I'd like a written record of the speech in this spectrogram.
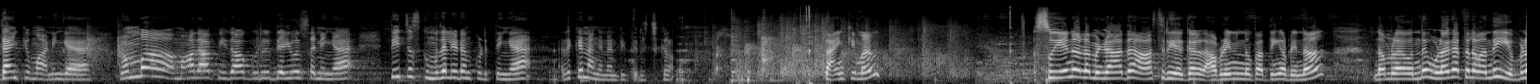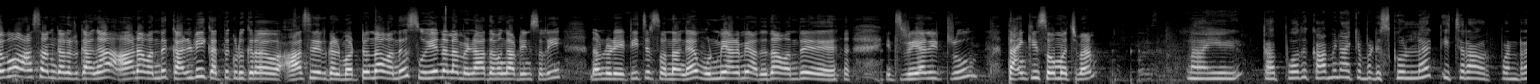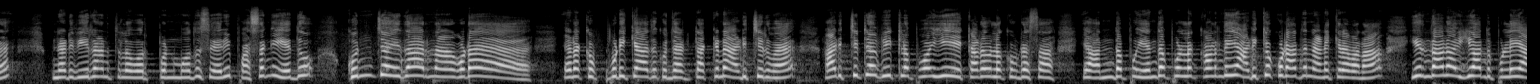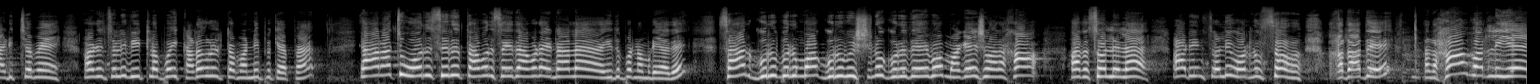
தேங்க்யூம்மா நீங்கள் ரொம்ப மாதா பிதா குரு தெய்வம் சொன்னீங்க. டீச்சர்ஸ்க்கு முதலிடம் கொடுத்தீங்க. அதுக்கு நாங்கள் நன்றி தெரிவிச்சுக்கிறோம். தேங்க்யூ மேம் சுயநலமில்லாத ஆசிரியர்கள் அப்படின்னு பார்த்தீங்க அப்படின்னா நம்மளை வந்து உலகத்தில் வந்து எவ்வளவோ ஆசான்கள் இருக்காங்க. ஆனால் வந்து கல்வி கற்றுக் கொடுக்குற ஆசிரியர்கள் மட்டும்தான் வந்து சுயநலம் இல்லாதவங்க அப்படின்னு சொல்லி நம்மளுடைய டீச்சர் சொன்னாங்க. உண்மையாலுமே அதுதான் வந்து it's really true thank you so much ma'am நான் தற்போது காமிநாயக்கம்பட்டி ஸ்கூலில் டீச்சராக ஒர்க் பண்ணுறேன் முன்னாடி வீராணத்தில் ஒர்க் பண்ணும்போதும் சரி பசங்க ஏதோ கொஞ்சம் இதாக இருந்தால் கூட எனக்கு பிடிக்காது. கொஞ்சம் டக்குன்னு அடிச்சிடுவேன் அடிச்சுட்டு வீட்டில் போய் கடவுளை கும்பிட சா அந்த பு- எந்த பிள்ளை குழந்தையும் அடிக்கக்கூடாதுன்னு நினைக்கிறவனா? இருந்தாலும் ஐயோ அந்த பிள்ளைய அடித்தோமே அப்படின்னு சொல்லி வீட்டில் போய் கடவுள்கிட்ட மன்னிப்பு கேட்பேன். யாராச்சும் ஒரு சிறு தவறு செய்தால் கூட என்னால் இது பண்ண முடியாது. சார் குரு பிரம்மா குரு விஷ்ணு குருதேவோ மகேஸ்வரகா அதை சொல்லலை அப்படி அப்படின்னு சொல்லி ஒரு நிமிஷம் அதாவது அந்த ஹா வரலையே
